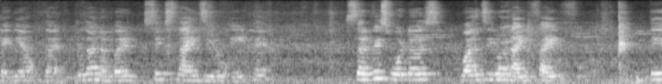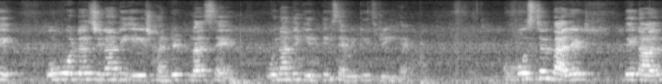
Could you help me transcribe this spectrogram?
ਹੈਗੇ ਆ, ਉਹਦਾ ਉਹਦਾ ਨੰਬਰ 6908 ਹੈ। ਸਰਵਿਸ ਵੋਟਰਸ 1095 ਤੇ ਉਹ ਵੋਟਰਸ ਜਿਨ੍ਹਾਂ ਦੀ ਏਜ 100 ਪਲੱਸ ਹੈ, ਉਹਨਾਂ ਦੀ ਗਿਣਤੀ 73 ਹੈ। ਪੋਸਟਲ ਬੈਲਟ ਦੇ ਨਾਲ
